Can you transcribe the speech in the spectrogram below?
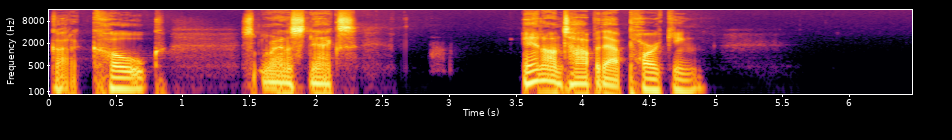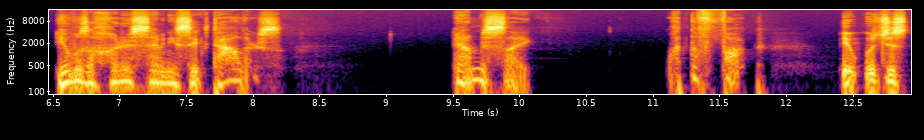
got a Coke, some random snacks. And on top of that, parking. It was $176. And I'm just like, what the fuck? It was just,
